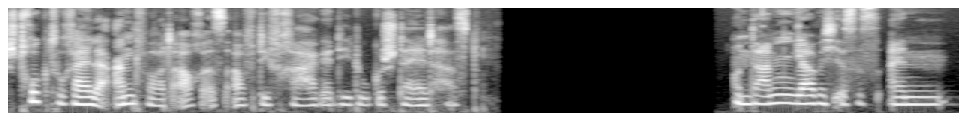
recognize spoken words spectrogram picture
strukturelle Antwort auch ist auf die Frage, die du gestellt hast. Und dann, glaube ich, ist es ein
